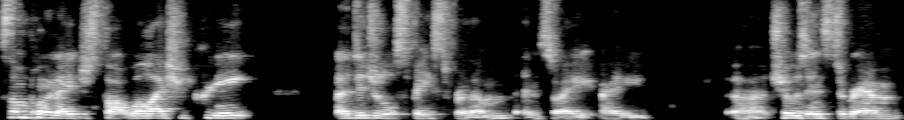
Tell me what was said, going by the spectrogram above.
some point I just thought, well, I should create a digital space for them, and so I, I uh, chose Instagram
